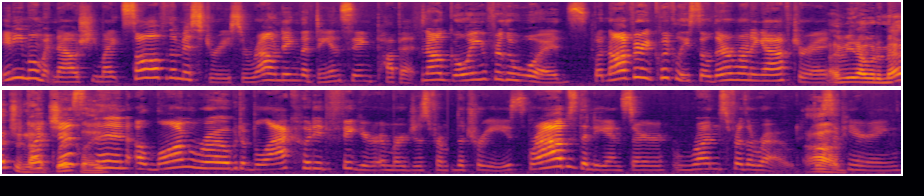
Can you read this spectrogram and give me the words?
Any moment now, she might solve the mystery surrounding the dancing puppet. Now going for the woods, but not very quickly, so they're running after it. I mean, I would imagine not But just then, a long robed, black hooded figure emerges from the trees, grabs the dancer, runs for the road, Oh. disappearing.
